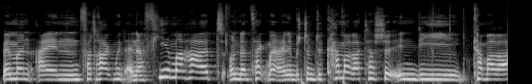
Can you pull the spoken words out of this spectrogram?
wenn man einen Vertrag mit einer Firma hat und dann zeigt man eine bestimmte Kameratasche in die Kamera,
